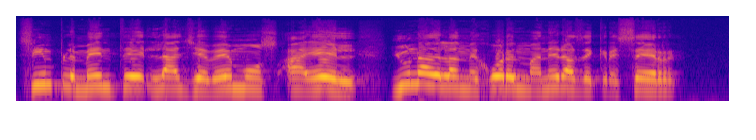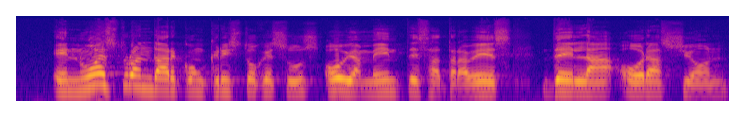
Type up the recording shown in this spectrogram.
simplemente las llevemos a Él. Y una de las mejores maneras de crecer en nuestro andar con Cristo Jesús, obviamente es a través de la oración.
